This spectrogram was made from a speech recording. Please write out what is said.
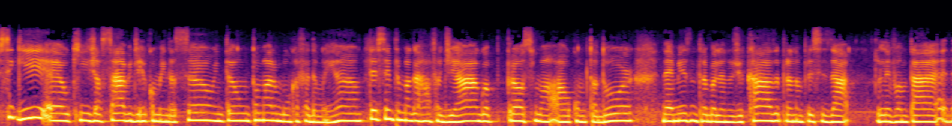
seguir é, o que já sabe de recomendação, então tomar um bom café da manhã, ter sempre uma garrafa de água próxima ao computador, né? Mesmo trabalhando de casa, para não precisar levantar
